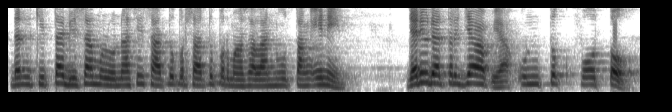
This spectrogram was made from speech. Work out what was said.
Dan kita bisa melunasi satu persatu permasalahan hutang ini. Jadi udah terjawab ya untuk foto.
